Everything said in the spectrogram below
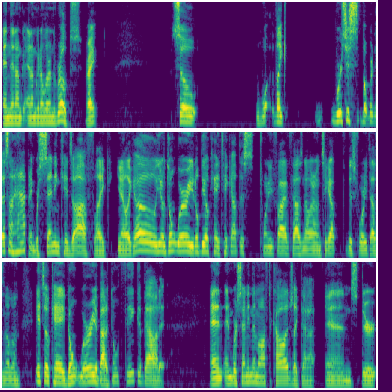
and then I'm and I'm going to learn the ropes, right? So what like we're just but we're, that's not happening. We're sending kids off like you know like oh you know don't worry it'll be okay. Take out this $25000 loan. Take out this $40000 loan. It's okay. Don't worry mm-hmm. about it. Don't think about it. And and we're sending them off to college like that and they're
